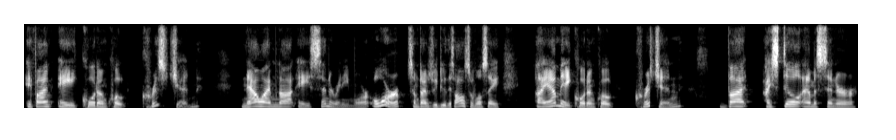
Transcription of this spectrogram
if I'm a quote unquote Christian, now I'm not a sinner anymore. Or sometimes we do this also. We'll say, I am a quote unquote Christian, but I still am a sinner.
